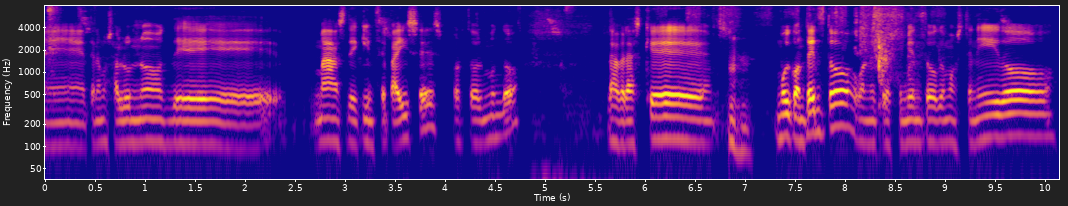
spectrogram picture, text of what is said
Eh, tenemos alumnos de más de 15 países por todo el mundo la verdad es que muy contento con el crecimiento que hemos tenido,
